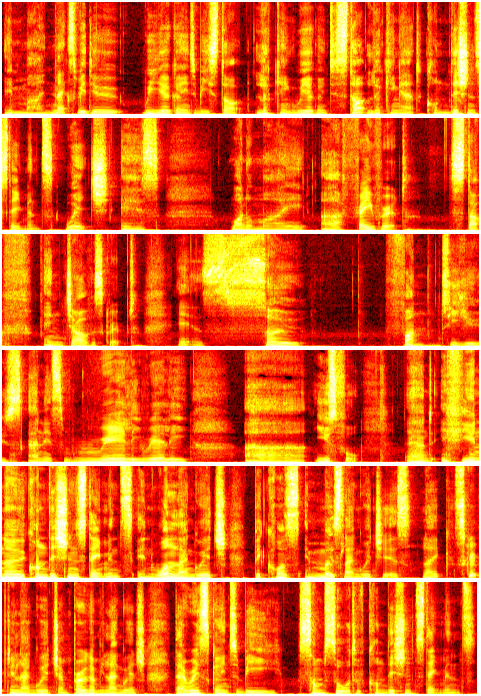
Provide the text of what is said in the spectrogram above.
in my next video, we are going to be start looking. We are going to start looking at condition statements, which is one of my uh, favorite stuff in JavaScript. It is so fun to use, and it's really, really uh, useful. And if you know condition statements in one language, because in most languages, like scripting language and programming language, there is going to be some sort of condition statements.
